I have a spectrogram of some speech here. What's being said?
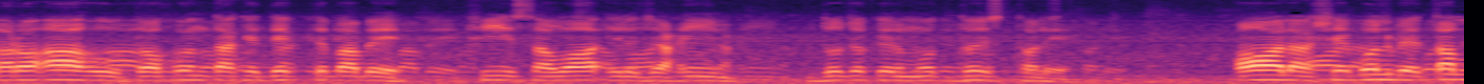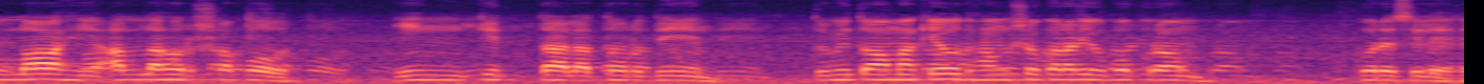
ফারাআহু, তখন তাকে দেখতে পাবে, ফি সাওয়াইল জাহিম দোজকের মধ্যস্থলে। কলা সে বলবে, তাল্লাহি, আল্লাহর শপথ। ইন কিত্তা লাতুরদিন। তুমি তো আমাকেও ধ্বংস করারই উপক্রম করেছিলে।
